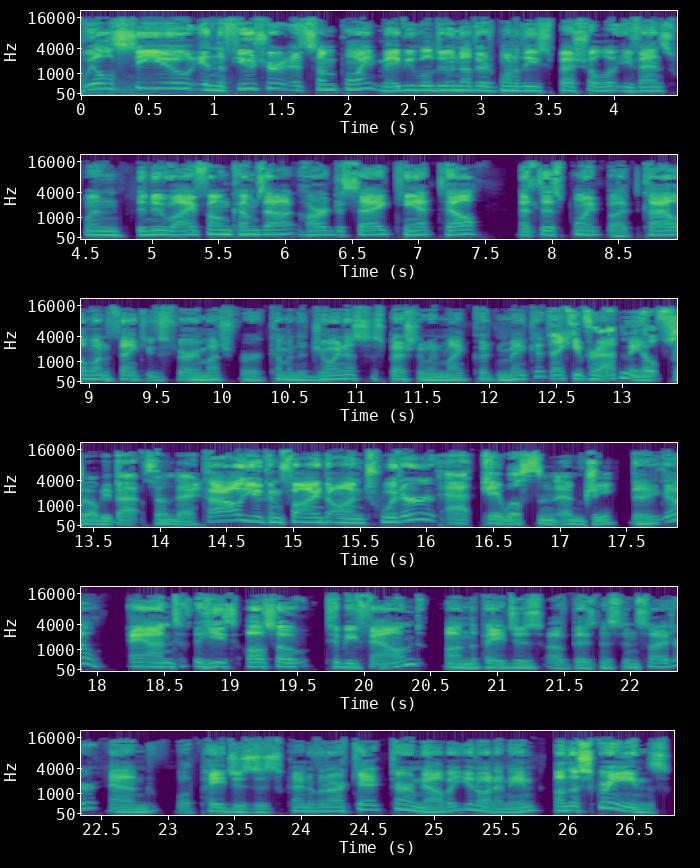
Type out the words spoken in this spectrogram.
We'll see you in the future at some point. Maybe we'll do another one of these special events when the new iPhone comes out. Hard to say. Can't tell at this point. But Kyle, I want to thank you very much for coming to join us, especially when Mike couldn't make it. Thank you for having me. Hopefully I'll be back Sunday. Kyle, you can find on Twitter at KWilsonMG. There you go. And he's also to be found on the pages of Business Insider. And well, pages is kind of an archaic term now, but you know what I mean. On the screens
